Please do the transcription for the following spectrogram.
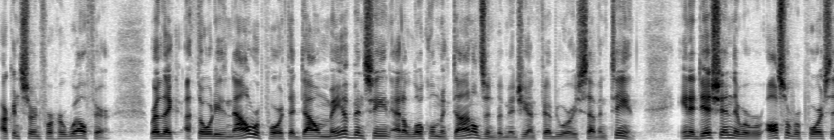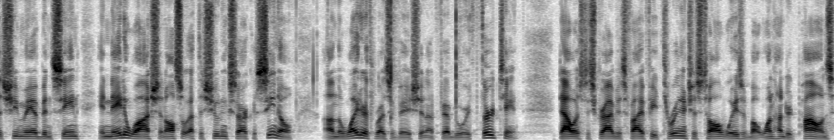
are concerned for her welfare. Red Lake authorities now report that Dow may have been seen at a local McDonald's in Bemidji on February 17th. In addition, there were also reports that she may have been seen in Naytahwaush and also at the Shooting Star Casino on the White Earth Reservation on February 13th. Dow is described as 5 feet 3 inches tall, weighs about 100 pounds.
